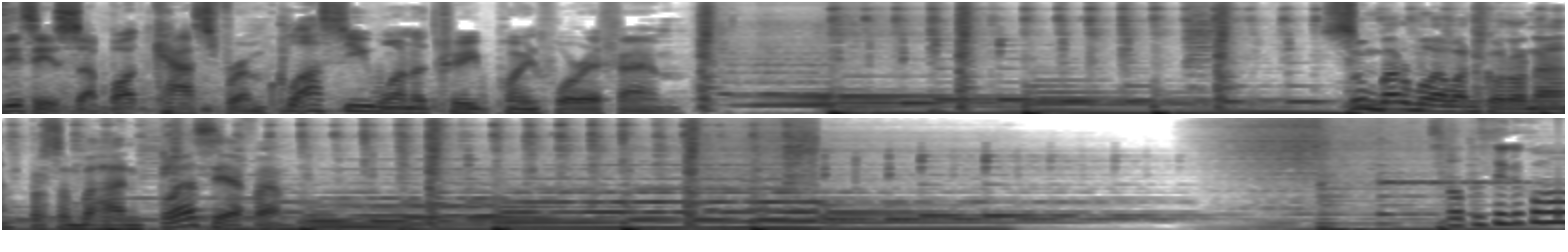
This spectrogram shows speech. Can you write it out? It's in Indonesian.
This is a podcast from Classy 103.4 FM. Sumbar melawan Corona, persembahan Classy FM.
